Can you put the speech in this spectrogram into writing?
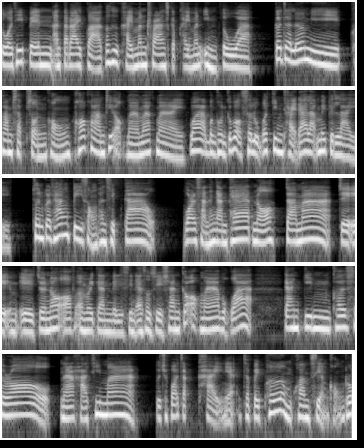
ตัวที่เป็นอันตรายกว่าก็คือไขมันทรานส์กับไขมันอิ่มตัว ก็จะเริ่มมีความสับสนของข้อความที่ออกมามากมาย ว่าบางคนก็บอกสรุปว่ากินไข่ได้ละไม่เป็นไร จนกระทั่งปี 2019 วารสารทางการแพทย์เนาะ JAMA JAMA Journal of American Medicine Association ก็ออกมาบอกว่า การกินคอเลสเตอรอลนะคะที่มากโดยเฉพาะจากไข่เนี่ยจะไปเพิ่มความเสี่ยงของโร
